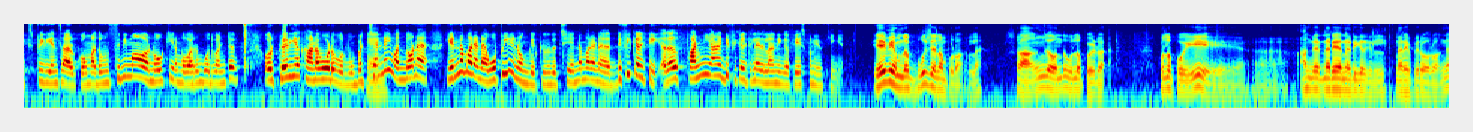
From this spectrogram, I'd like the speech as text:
எக்ஸ்பீரியன்ஸா இருக்கும். அதுவும் சினிமாவை நோக்கி நம்ம வரும்போது வந்துட்டு ஒரு பெரிய கனவோட வருவோம். பட் சென்னை வந்தோடனே என்ன மாதிரியான ஒப்பீனியன் உங்களுக்கு இருந்துச்சு? என்ன மாதிரியான டிஃபிகல்ட்டி அதாவது ஃபன்னியான டிஃபிகல்ட்டிலாம் இதெல்லாம் நீங்க ஃபேஸ் பண்ணியிருக்கீங்க? ஏவிஎம்ல பூஜைலாம் போடுவாங்கல்ல. ஸோ அங்கே வந்து உள்ளே போயிடுவேன். உள்ளே போய் அங்கே நிறைய நடிகர்கள் நிறைய பேர் வருவாங்க.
